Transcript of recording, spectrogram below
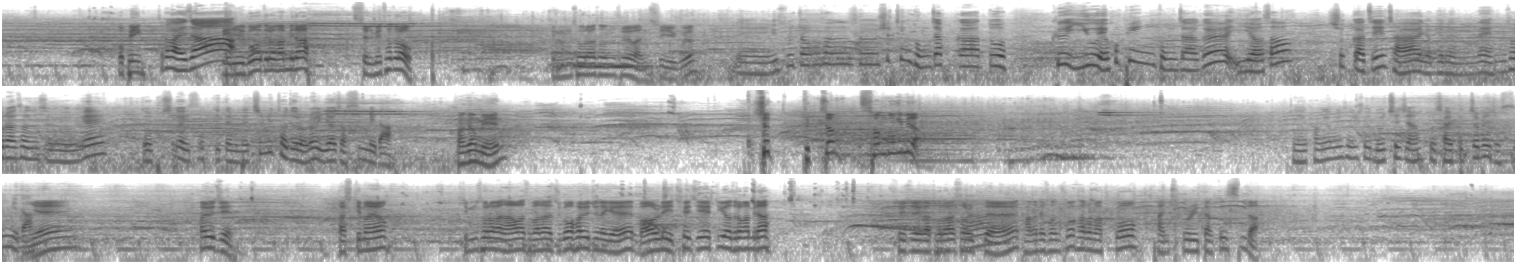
호핑 들어가야죠. 밀고 들어갑니다 7m 드로우 김소라 선수의 완칙이고요 네, 유수정 선수 슈팅 동작과 또 그 이후에 호핑 동작을 이어서 슛까지 잘 연결했는데 김소라 선수의 또 푸시가 있었기 때문에 7m 드로로 이어졌습니다. 강경민. 슛! 득점 성공입니다. 네, 강영민 선수 놓치지 않고 잘 득점해줬습니다. 예. 허유진. 다시 김하영. 김소라가 나와서 받아주고 허유진에게 멀리 최지혜 뛰어 들어갑니다. 최지혜가 돌아설 때 강은혜 선수가 가로막고 반칙으로 일단 끊습니다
